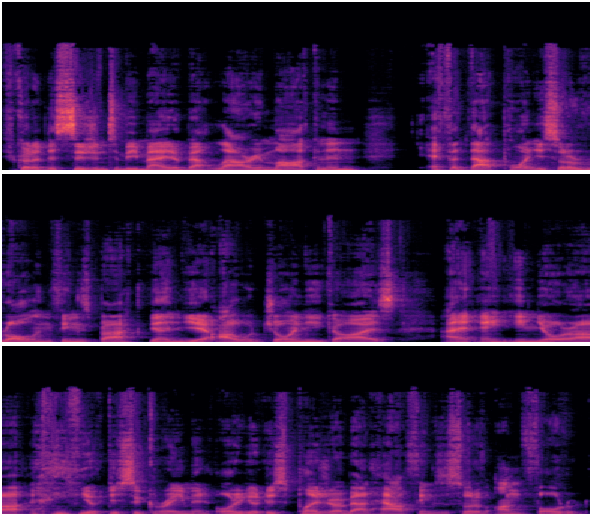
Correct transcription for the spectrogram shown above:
You've got a decision to be made about Lauri Markkanen. If at that point you're sort of rolling things back, then yeah, I will join you guys in your uh, in your disagreement or your displeasure about how things are sort of unfolded.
